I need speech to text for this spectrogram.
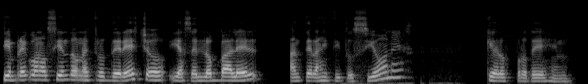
siempre conociendo nuestros derechos y hacerlos valer ante las instituciones que los protegen.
